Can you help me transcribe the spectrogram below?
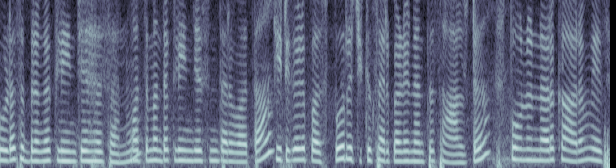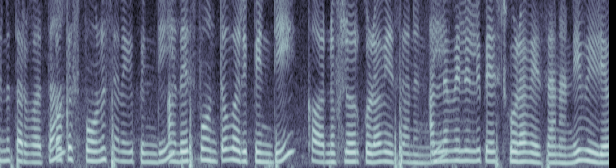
కూడా శుభ్రంగా క్లీన్ చేసేసాను. మొత్తం అంతా క్లీన్ చేసిన తర్వాత చిటికెడు పసుపు రుచికి సరిపడినంత సాల్ట్ స్పూన్ ఉన్నర కారం వేసిన తర్వాత ఒక స్పూన్ శనగపిండి అదే స్పూన్తో వరి పిండి కార్న్ ఫ్లోర్ కూడా వేసానండి. అల్లం వెల్లుల్లి పేస్ట్ కూడా వేసానండి. వీడియో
